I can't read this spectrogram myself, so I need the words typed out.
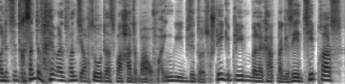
Und das Interessante war, fand ich auch so, das war halt aber auch irgendwie, sind wir so stehen geblieben, weil er hat mal gesehen, Zebras.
